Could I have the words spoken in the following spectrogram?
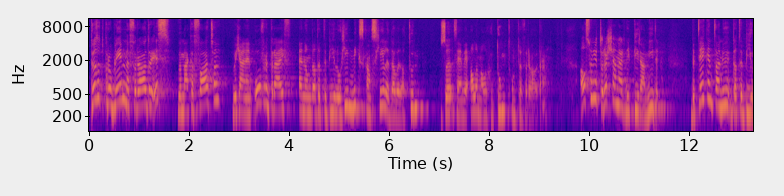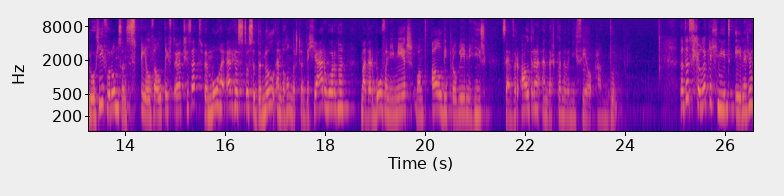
Dus het probleem met verouderen is, we maken fouten, we gaan in overdrive en omdat het de biologie niks kan schelen dat we dat doen, zijn wij allemaal gedoemd om te verouderen. Als we nu teruggaan naar die piramide, betekent dat nu dat de biologie voor ons een speelveld heeft uitgezet? We mogen ergens tussen de 0 en de 120 jaar worden, maar daarboven niet meer, want al die problemen hier zijn verouderen en daar kunnen we niet veel aan doen. Dat is gelukkig niet het enige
